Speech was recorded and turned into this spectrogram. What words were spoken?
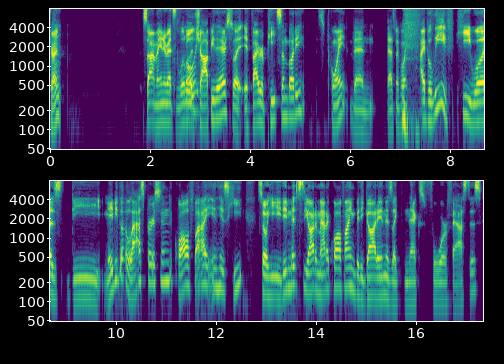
Trent? Sorry, my internet's a little choppy there. So if I repeat somebody's point, then That's my point. I believe he was the maybe the last person to qualify in his heat. So he didn't miss the automatic qualifying, but he got in as like the next four fastest.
